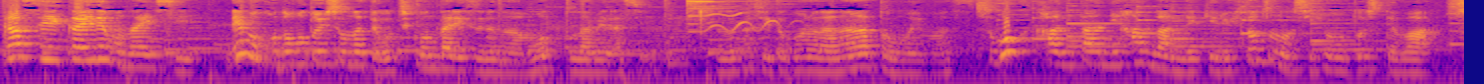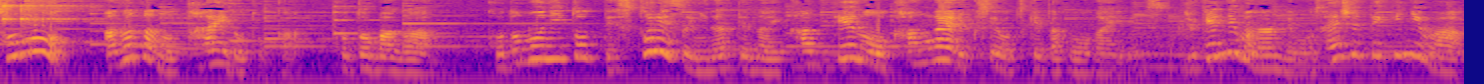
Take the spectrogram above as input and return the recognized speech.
が正解でもないしでも子供と一緒になって落ち込んだりするのはもっとダメだし難しいところだなと思います。すごく簡単に判断できる一つの指標としてはそのあなたの態度とか言葉が子供にとってストレスになってないかっていうのを考える癖をつけた方がいいです。受験でも何でも最終的には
